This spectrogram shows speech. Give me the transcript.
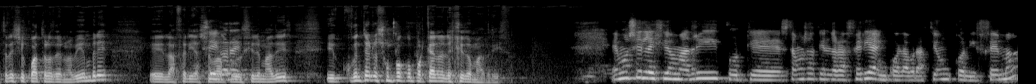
3 y 4 de noviembre, eh, la feria se va a producir en Madrid. Y cuéntenos un poco por qué han elegido Madrid. Hemos elegido Madrid porque estamos haciendo la feria en colaboración con IFEMA.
